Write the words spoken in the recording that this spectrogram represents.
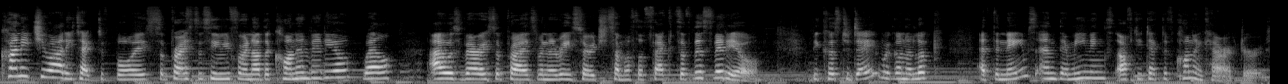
Konnichiwa Detective Boys, surprised to see me for another Conan video? Well, I was very surprised when I researched some of the facts of this video. Because today we're gonna look at the names and their meanings of Detective Conan characters.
